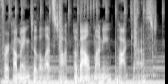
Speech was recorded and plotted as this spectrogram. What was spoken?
for coming to the Let's Talk About Money podcast.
